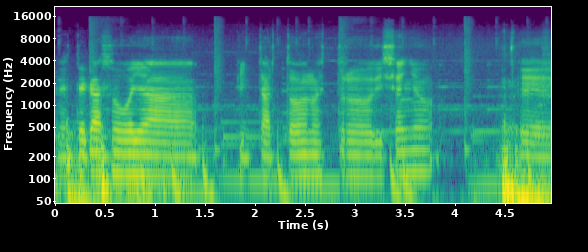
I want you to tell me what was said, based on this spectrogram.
En este caso voy a pintar todo nuestro diseño eh,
